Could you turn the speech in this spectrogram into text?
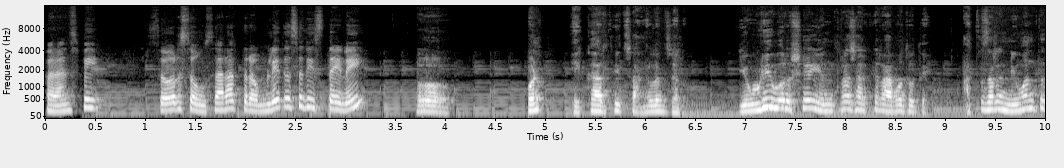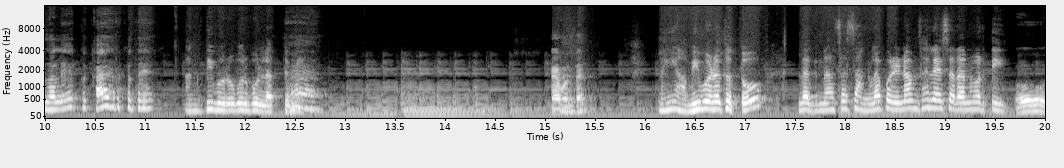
परांजपे सर संसारात रमले तसं दिसतंय नाही? हो. पण एका अर्थी चांगलंच झालं. एवढी वर्ष यंत्रासारखे राबत होते. आता जरा निवांत झाले तर काय हरकत आहे? अगदी बरोबर बोललात तुम्ही. हा. काय बोलताय नाही आम्ही म्हणत होतो लग्नाचा चांगला परिणाम झालाय सरांवरती. हो हो.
